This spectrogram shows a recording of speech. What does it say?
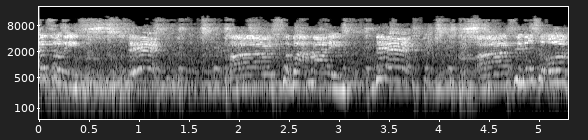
Accessories? Hindi. Ah, sa bahay? Hindi. Ah, sinusuot?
